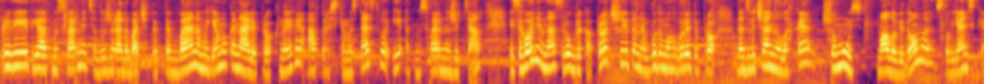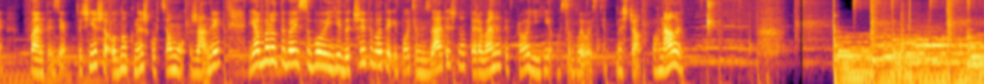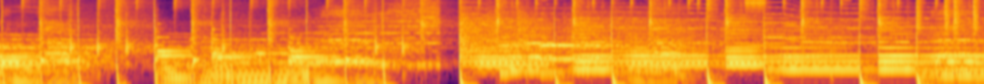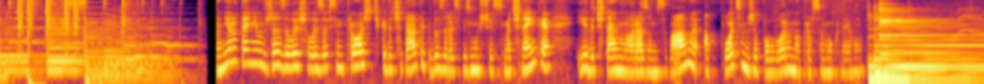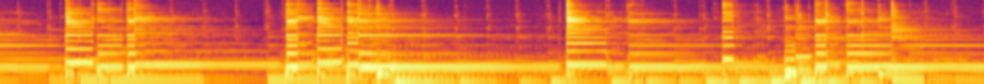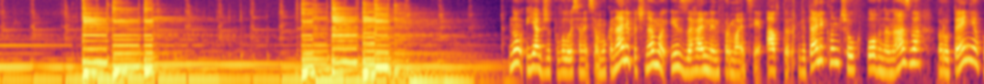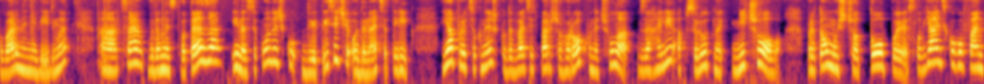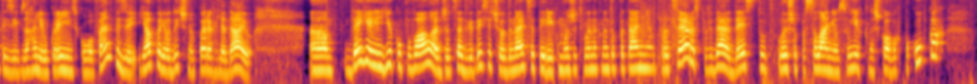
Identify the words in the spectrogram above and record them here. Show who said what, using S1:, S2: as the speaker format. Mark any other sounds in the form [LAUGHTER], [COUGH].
S1: Привіт, я атмосферниця. Дуже рада бачити тебе на моєму каналі про книги, авторське мистецтво і атмосферне життя. І сьогодні в нас рубрика Прочитане. Будемо говорити про надзвичайно легке, чомусь маловідоме слов'янське фентезі, точніше, одну книжку в цьому жанрі. Я беру тебе із собою її дочитувати і потім затишно теревенити про її особливості. Ну що, погнали? Мені вже залишилось зовсім трошечки дочитати. Піду зараз візьму щось смачненьке і дочитаємо разом з вами, а потім вже поговоримо про саму книгу. Як вже повелося на цьому каналі, почнемо із загальної інформації. Автор Віталій Климчук, повна назва Рутенія повернення відьми. Це видавництво Теза і на секундочку 2011 рік. Я про цю книжку до 21-го року не чула взагалі абсолютно нічого. При тому, що топи слов'янського фентезі, і взагалі українського фентезі, я періодично переглядаю. Е, Де я її купувала, адже це 2011 рік, можуть виникнути питання. Про це розповідаю десь тут лише посилання у своїх книжкових покупках.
